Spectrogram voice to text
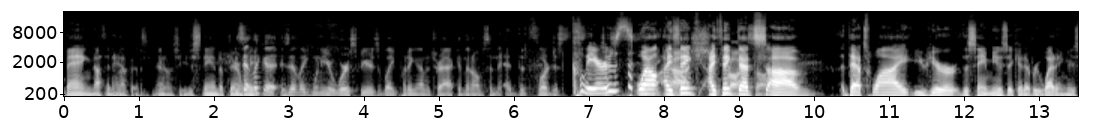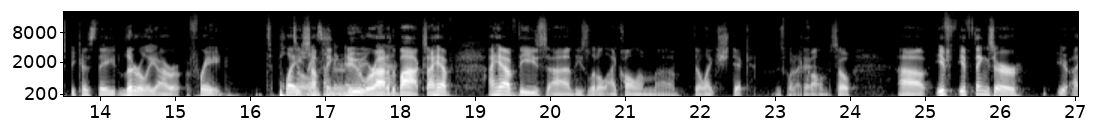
bang, nothing Nothing, happens. yeah. You know, so you just stand up there Is and that wait. like a? Is that like one of your worst fears of like putting on a track and then all of a sudden eh, the floor just Clears. just, well, like, I ah, think I shoot, think wrong that's song. um, that's why you hear the same music at every wedding is because they literally are afraid to play, To play something, something new or out of the box. I have I have these uh, these little I call them uh, they're like shtick is what Okay. I call them. So uh, if if things are you know,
